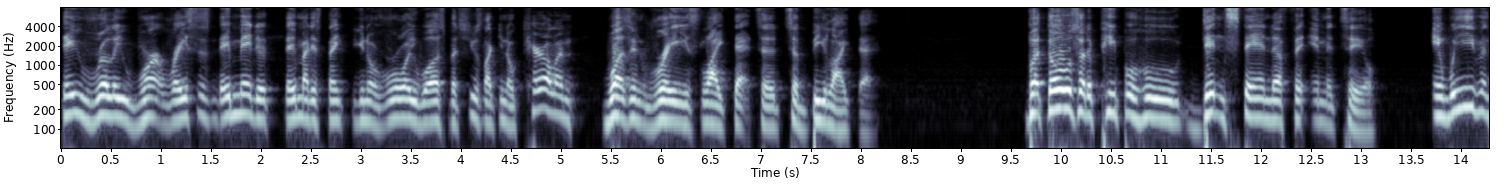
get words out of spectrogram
they really weren't racist. They made it. They might just think you know Roy was, but she was like you know Carolyn wasn't raised like that to to be like that. But those are the people who didn't stand up for Emmett Till, and we even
